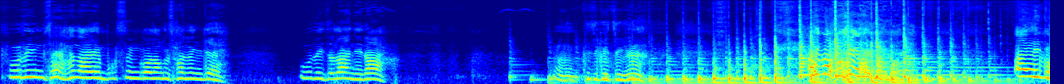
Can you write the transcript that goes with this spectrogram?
부림새 하나에 목숨 걸어 사는 게 우리들 아니라. 응 그지 그지 응. 아이고 아이고 아이고 아이고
